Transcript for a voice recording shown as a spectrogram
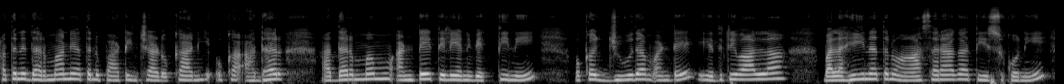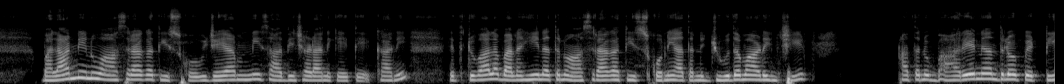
అతని ధర్మాన్ని అతను పాటించాడు. కానీ ఒక అధర్ అధర్మం అంటే తెలియని వ్యక్తిని ఒక జూదం అంటే ఎదుటి వాళ్ళ బలహీనతను ఆసరాగా తీసుకొని బలాన్ని నువ్వు ఆసరాగా తీసుకో విజయాన్ని సాధించడానికైతే. కానీ ఎదుటివాళ్ళ బలహీనతను ఆసరాగా తీసుకొని అతన్ని జూదమాడించి అతను భార్యని అందులో పెట్టి,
